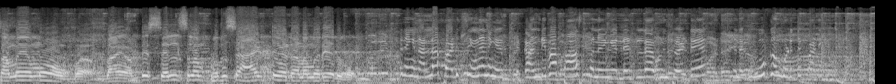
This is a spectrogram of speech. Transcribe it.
சமயமும் அப்படியே செல்ஸ் எல்லாம் புதுசா ஆக்டிவேட் ஆன மாதிரியே இருக்கும். நீங்க நல்லா படிச்சீங்கன்னா நீங்க கண்டிப்பா பாஸ் பண்ணுவீங்க டெட்ல அப்படின்னு சொல்லிட்டு எனக்கு ஊக்கம் கொடுத்து படிக்க நாள்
